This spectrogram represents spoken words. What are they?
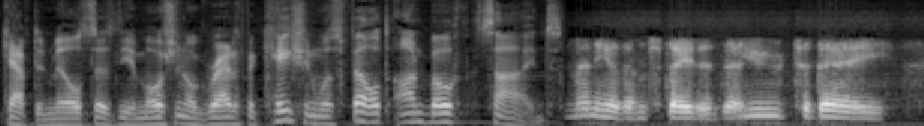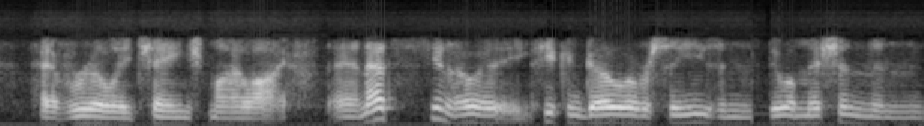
Captain Mills says the emotional gratification was felt on both sides. Many of them stated that you today have really changed my life. And that's, you know, if you can go overseas and do a mission and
